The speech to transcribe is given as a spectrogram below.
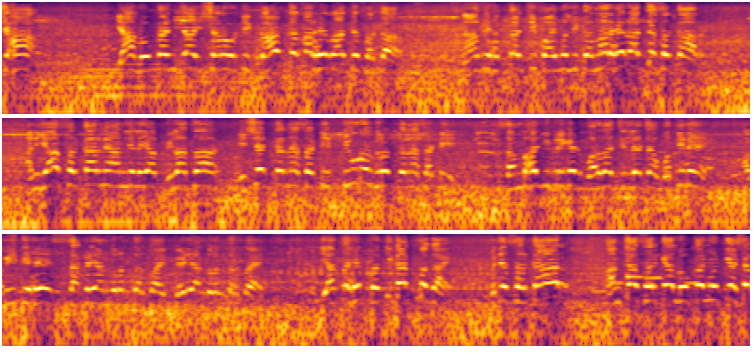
शहा या लोकांच्या इशाऱ्यावरती काम करणार हे राज्य सरकार. नागरी हक्कांची पायमल्ली करणार हे राज्य सरकार. आणि या सरकारने आणलेल्या या बिलाचा निषेध करण्यासाठी तीव्र विरोध करण्यासाठी संभाजी ब्रिगेड वर्धा जिल्ह्याच्या वतीने आम्ही इथे हे साखळी आंदोलन करतो आहे बेळी आंदोलन करतो आहे याचं हे प्रतिकात्मक आहे. म्हणजे सरकार आमच्यासारख्या लोकांवरती अशा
